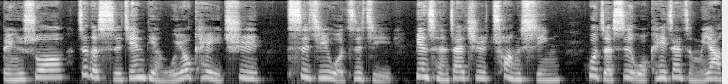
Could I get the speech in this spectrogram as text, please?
等于说这个时间点，我又可以去刺激我自己，变成再去创新，或者是我可以再怎么样，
